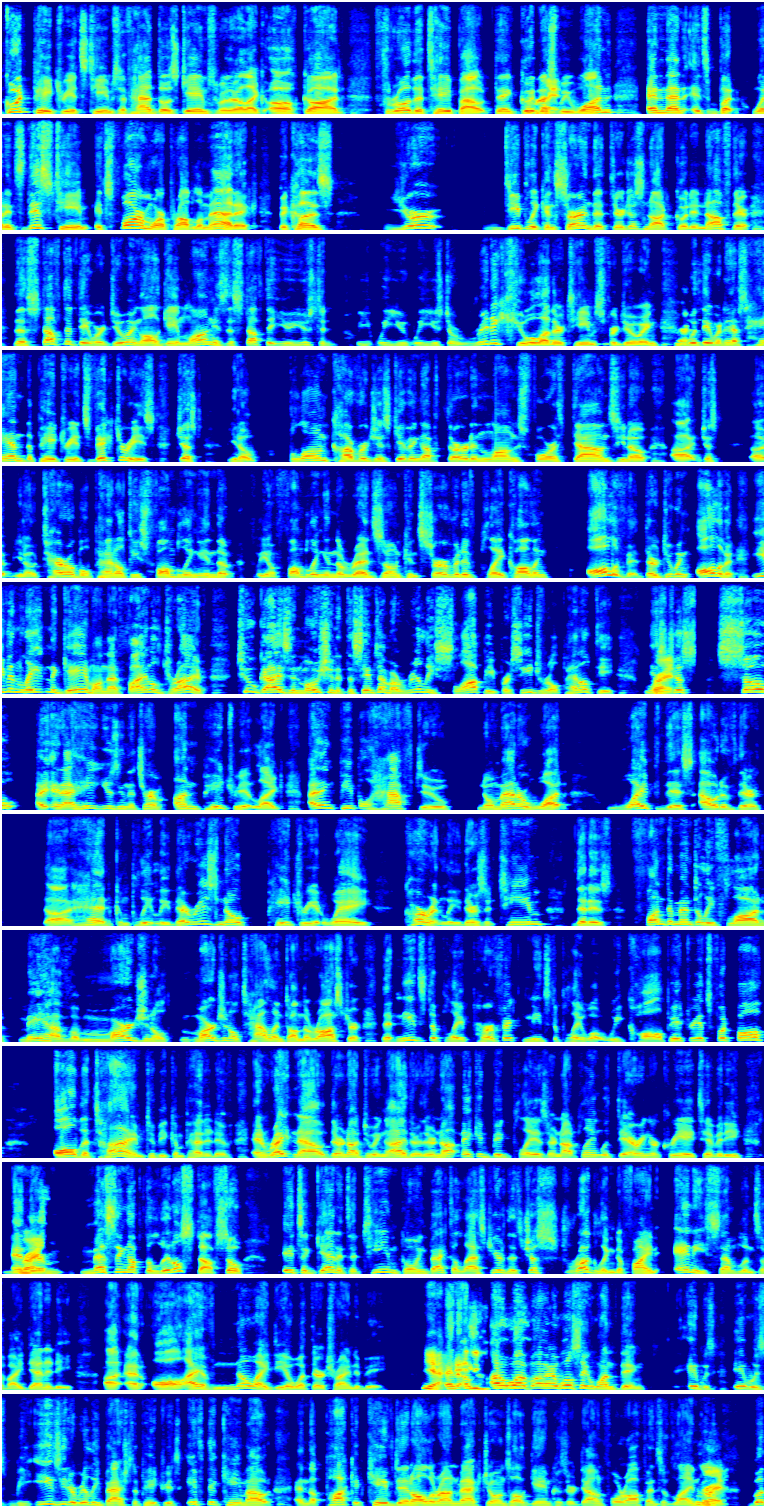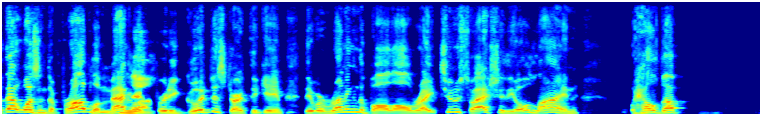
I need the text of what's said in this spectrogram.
good Patriots teams have had those games where they're like, oh God, throw the tape out. Thank goodness right. we won. And then it's, but when it's this team, it's far more problematic because you're deeply concerned that they're just not good enough. They're the stuff that they were doing all game long is the stuff that you used to we we, we used to ridicule other teams for doing. Yes. Would they would have hand the Patriots victories? Just you know, blown coverages, giving up third and longs, fourth downs. You know, uh, just uh, you know, terrible penalties, fumbling in the, you know, fumbling in the red zone, conservative play calling, all of it. They're doing all of it. Even late in the game on that final drive, two guys in motion at the same time, a really sloppy procedural penalty is right. just so. And I hate using the term unpatriot like. I think people have to, no matter what, wipe this out of their uh, head completely. There is no patriot way currently. There's a team that is fundamentally flawed, may have a marginal marginal talent on the roster that needs to play perfect, needs to play what we call Patriots football all the time to be competitive. And right now, they're not doing either. They're not making big plays. They're not playing with daring or creativity, and right. they're messing up the little stuff. So it's again, it's a team going back to last year that's just struggling to find any semblance of identity uh, at all. I have no idea what they're trying to be. Yeah, and I, I, I will say one thing it was it was be easy to really bash the Patriots if they came out and the pocket caved in all around Mac Jones all game because they're down four offensive linemen. Right. But that wasn't the problem. Mac no. looked pretty good to start the game. They were running the ball all right too. So actually, the old line held up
